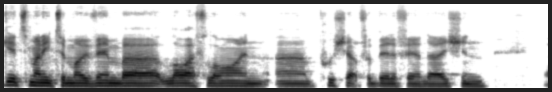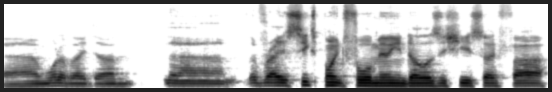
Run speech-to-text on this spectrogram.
gets money to Movember, Lifeline, um, push up for Better Foundation. Um, what have they done? Um, they've raised $6.4 million this year so far.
